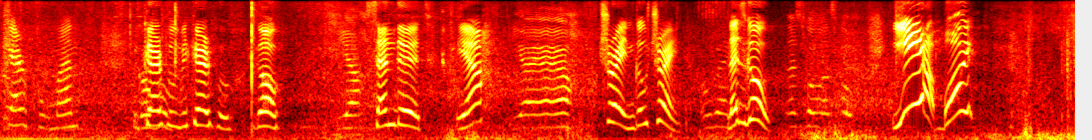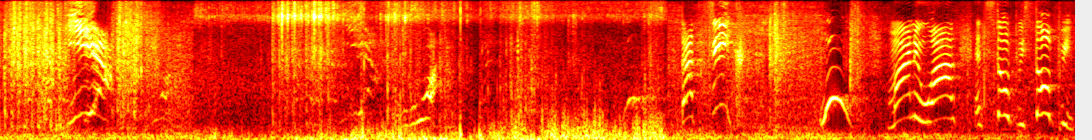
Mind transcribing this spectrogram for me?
Be careful, man. Be Go, careful, be careful. Go. Yeah. Send it. Yeah? Yeah, yeah, yeah. Train, go train. Okay. Let's go. let's go, let's go. Yeah, boy. Yeah. Wha- That's sick. Woo. Manual and stoppy, stoppy.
